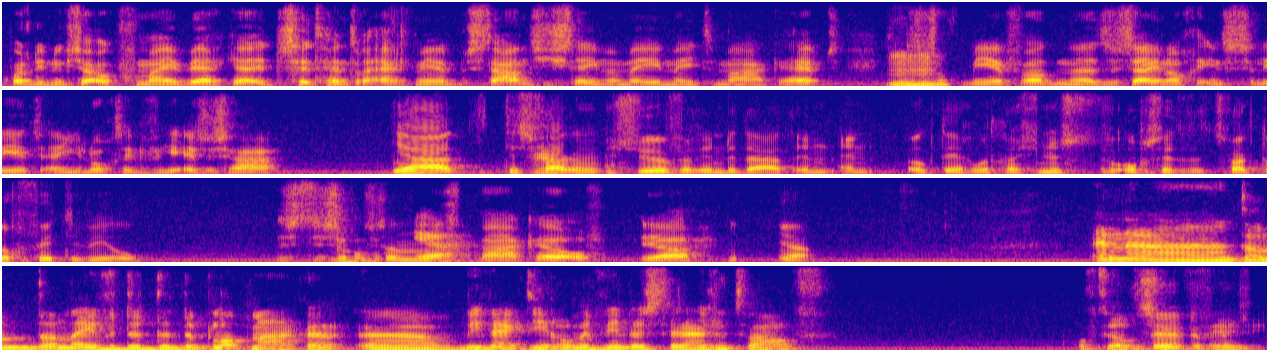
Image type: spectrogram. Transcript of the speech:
qua Linux zou ook voor mij werken. Ja, het zit hen toch eigenlijk meer bestaande systemen waarmee je mee te maken hebt. Het is Mhm. toch meer van, eh, ze zijn al geïnstalleerd en je logt in via SSH. Ja, het is Ja. vaak een server inderdaad. En, en ook tegenwoordig als je een server opzet, het is vaak toch virtueel. Dus het is of Dus het dan, Ja. maken of, ja. En eh, dan, dan even de, de, de platmaker. Eh, wie werkt hier al met Windows 2012? Oftewel de Server. serverversie.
